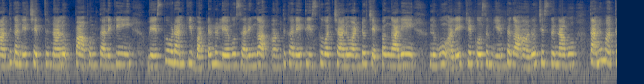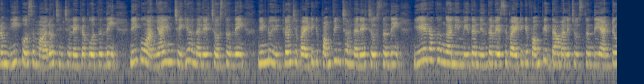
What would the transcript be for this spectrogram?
అందుకనే చెప్తున్నాను. పాపం తనకి వేసుకోవడానికి బట్టలు లేవు సరిగ్గా అందుకనే తీసుకువచ్చాను అంటూ చెప్పంగానే నువ్వు అలేఖ్య కోసం ఎంతగా ఆలోచిస్తున్నావు? తను మాత్రం నీ కోసం ఆలోచించలేకపోతుంది. నీకు అన్యాయం చెయ్యాలనే చూస్తుంది. నిన్ను ఇంట్లోంచి బయటికి పంపించాలనే చూస్తుంది. ఏ రకంగా నీ మీద నింద వేసి బయటికి పంపిద్దామని చూస్తుంది? అంటూ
